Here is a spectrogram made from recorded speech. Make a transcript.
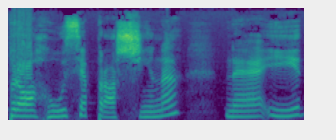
pró-Rússia, pró-China, né? E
